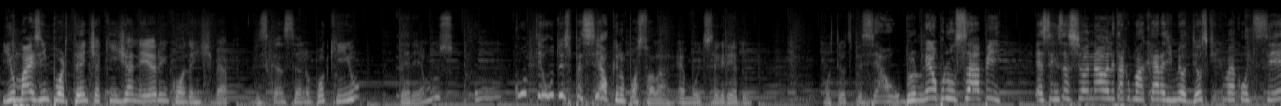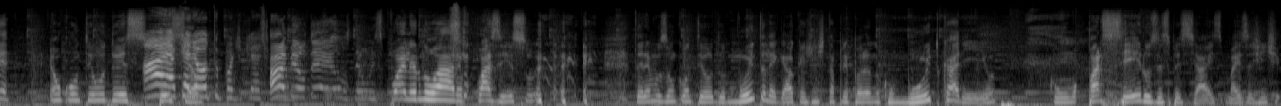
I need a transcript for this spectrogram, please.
E o mais importante aqui em janeiro, enquanto a gente estiver descansando um pouquinho, teremos um conteúdo especial que não posso falar. É muito segredo. Conteúdo especial. O o Bruno sabe! É sensacional, ele tá com uma cara de meu Deus, o que, que vai acontecer? É um conteúdo especial. Ah, é aquele outro podcast. Ai meu Deus, deu um spoiler no ar, é quase isso. Teremos um conteúdo muito legal que a gente está preparando com muito carinho, com parceiros especiais, mas a gente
